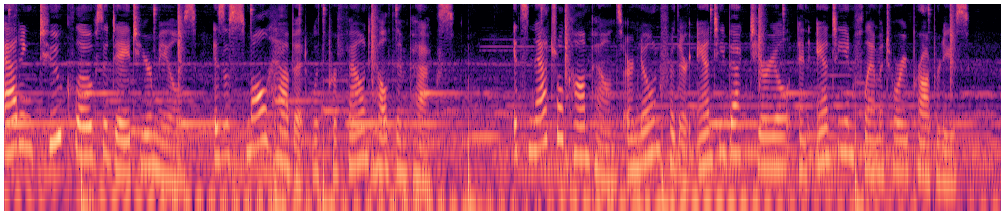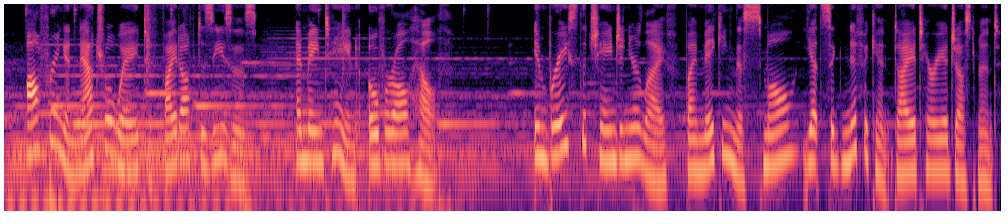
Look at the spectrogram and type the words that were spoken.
Adding two cloves a day to your meals is a small habit with profound health impacts. Its natural compounds are known for their antibacterial and anti inflammatory properties, offering a natural way to fight off diseases and maintain overall health. Embrace the change in your life by making this small yet significant dietary adjustment.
